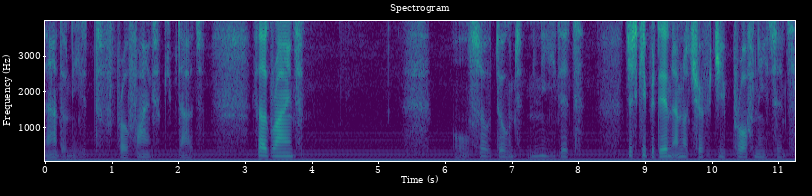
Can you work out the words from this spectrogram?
nah, don't need it for profiling, so keep it out. Valgrind, also don't need it. Just keep it in, I'm not sure if gprof needs it.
